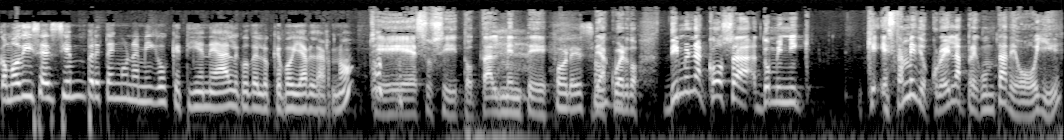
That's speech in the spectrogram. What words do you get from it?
como dices, siempre tengo un amigo que tiene algo de lo que voy a hablar, ¿no? Sí, eso sí, totalmente Por eso. de acuerdo. Dime una cosa, Dominique, que está medio cruel la pregunta de hoy, ¿eh?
